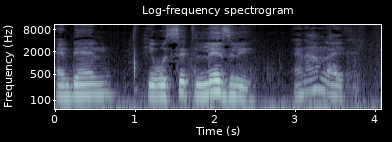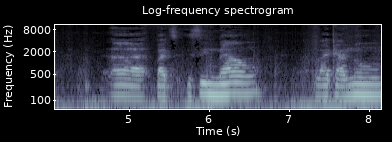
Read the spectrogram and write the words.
and then he will sit lazily. And I'm like, uh, but you see, now, like I know,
